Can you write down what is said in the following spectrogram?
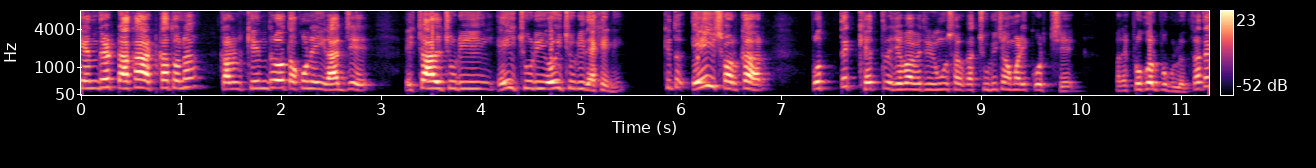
কেন্দ্রের টাকা আটকাতো না, কারণ কেন্দ্র তখন এই রাজ্যে এই চাল চুরি, এই চুরি, ওই চুরি দেখেনি। কিন্তু এই সরকার প্রত্যেক ক্ষেত্রে যেভাবে তৃণমূল সরকার চুরি চামারি করছে মানে প্রকল্পগুলো তাতে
